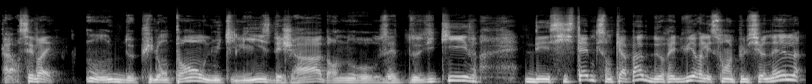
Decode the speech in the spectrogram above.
Alors c'est vrai, depuis longtemps, on utilise déjà dans nos aides auditives des systèmes qui sont capables de réduire les sons impulsionnels,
